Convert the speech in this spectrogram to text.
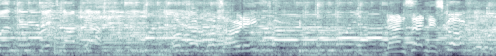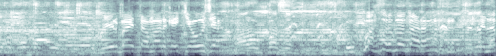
સાવડી મારો ઉપવાસ ઉપવાસ હતો તારા. એટલે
